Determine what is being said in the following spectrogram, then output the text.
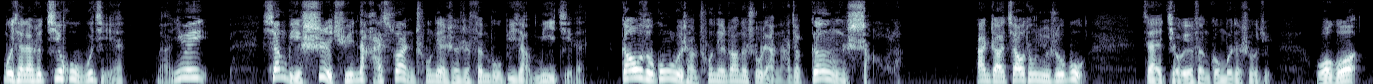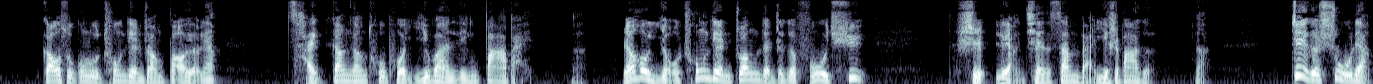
目前来说几乎无解啊，因为相比市区，那还算充电设施分布比较密集的，高速公路上充电桩的数量那就更少了。按照交通运输部在九月份公布的数据，我国高速公路充电桩保有量才刚刚突破一万零八百啊。然后有充电桩的这个服务区是两千三百一十八个啊，这个数量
